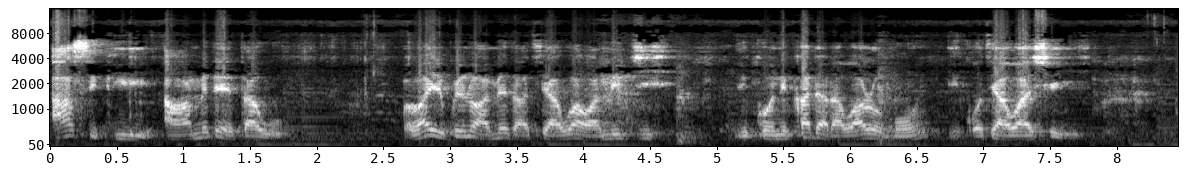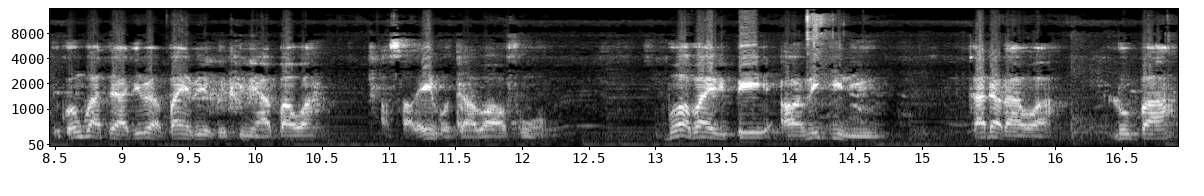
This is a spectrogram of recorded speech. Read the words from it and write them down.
àsìkì àwọn mẹ́tẹ̀ẹ̀ta wò bàbá yìí pinnu àwọn mẹ́ta tí a wá àwa méjì ìkan ni kádàrá wa rọ̀ mọ́ ìkan tí a wá ṣe yìí. Ìkan gbà tí a dé bàbá yẹn bẹ̀rẹ̀ pé kí ni a bá wá àṣàlẹ́ ìkan tí a bá wá fún wọn ṣùgbọ́n bàbá yìí rí i pé àwa méjì ni kádàrá wa ló bá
